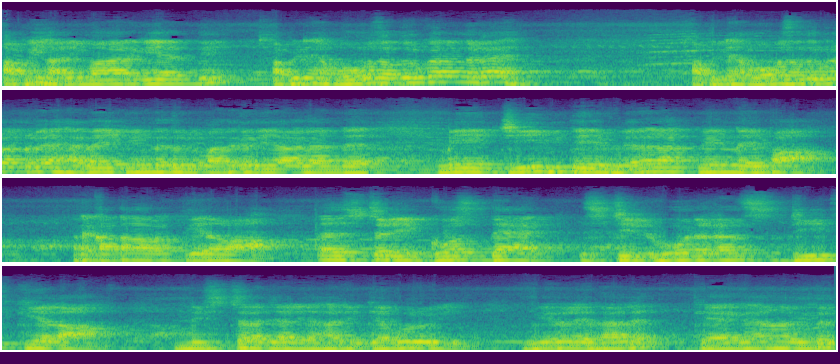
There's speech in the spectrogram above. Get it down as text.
අපි හරි මාර්ගයේදී අපිට හැමෝම සතුටු කරන්න බෑ. අපිට හැමෝම සතුටු කරන්න බෑ. හැබැයි පින්නතුනි මතක තියාගන්න මේ ජීවිතේ වෙරළක් වෙන්න එපා. අර කතාවක් තියෙනවා. The story goes that still water runs deep කියලා. නිශ්චල ජලය හරි ගැඹුරුයි. විරලේ රළ කෑ ගහන විතර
